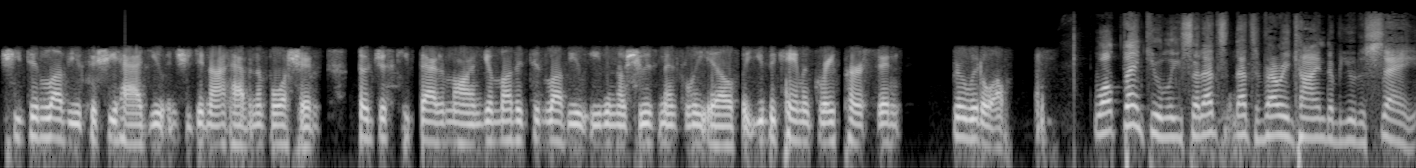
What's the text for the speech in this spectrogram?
she did love you because she had you and she did not have an abortion. So just keep that in mind. Your mother did love you even though she was mentally ill, but you became a great person through it all. Well, thank you, Lisa. That's that's very kind of you to say.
